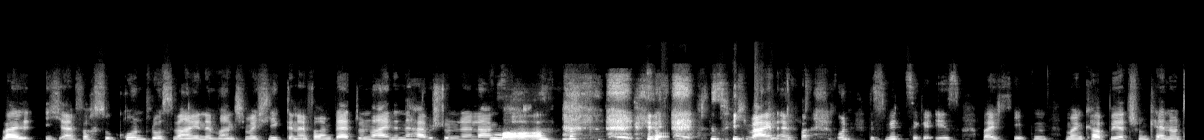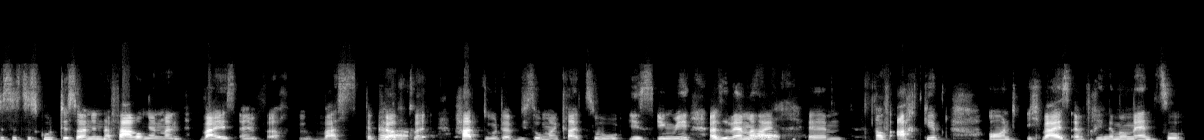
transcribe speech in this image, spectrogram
Weil ich einfach so grundlos weine manchmal. Ich liege dann einfach im Bett und weine eine halbe Stunde lang. weine einfach. Und das Witzige ist, weil ich eben meinen Körper jetzt schon kenne, und das ist das Gute so an den Erfahrungen, man weiß einfach, was der Körper ja. hat oder wieso man gerade so ist irgendwie. Also wenn man ja. halt ähm, auf Acht gibt. Und ich weiß einfach in dem Moment so,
